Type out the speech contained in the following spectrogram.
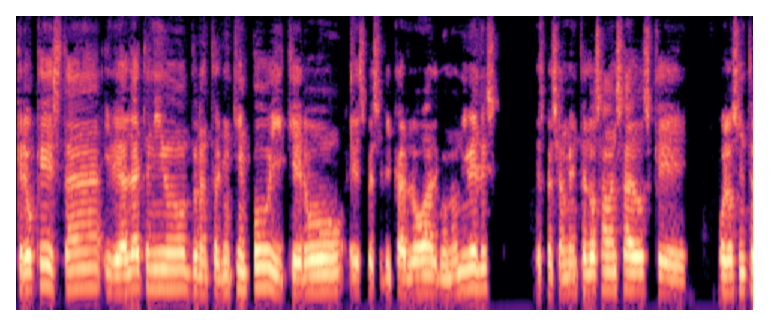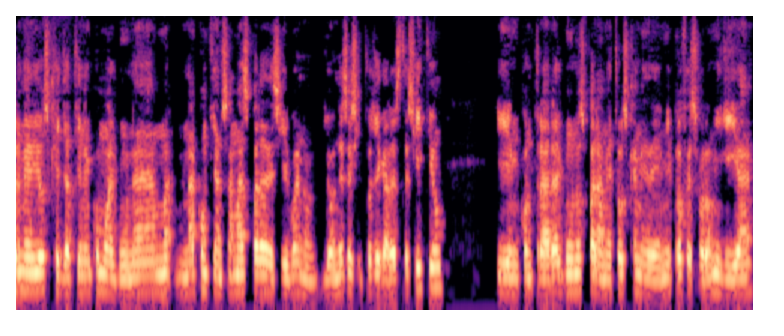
Creo que esta idea la he tenido durante algún tiempo y quiero especificarlo a algunos niveles, especialmente los avanzados que, o los intermedios que ya tienen como alguna una confianza más para decir, bueno, yo necesito llegar a este sitio y encontrar algunos parámetros que me dé mi profesor o mi guía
